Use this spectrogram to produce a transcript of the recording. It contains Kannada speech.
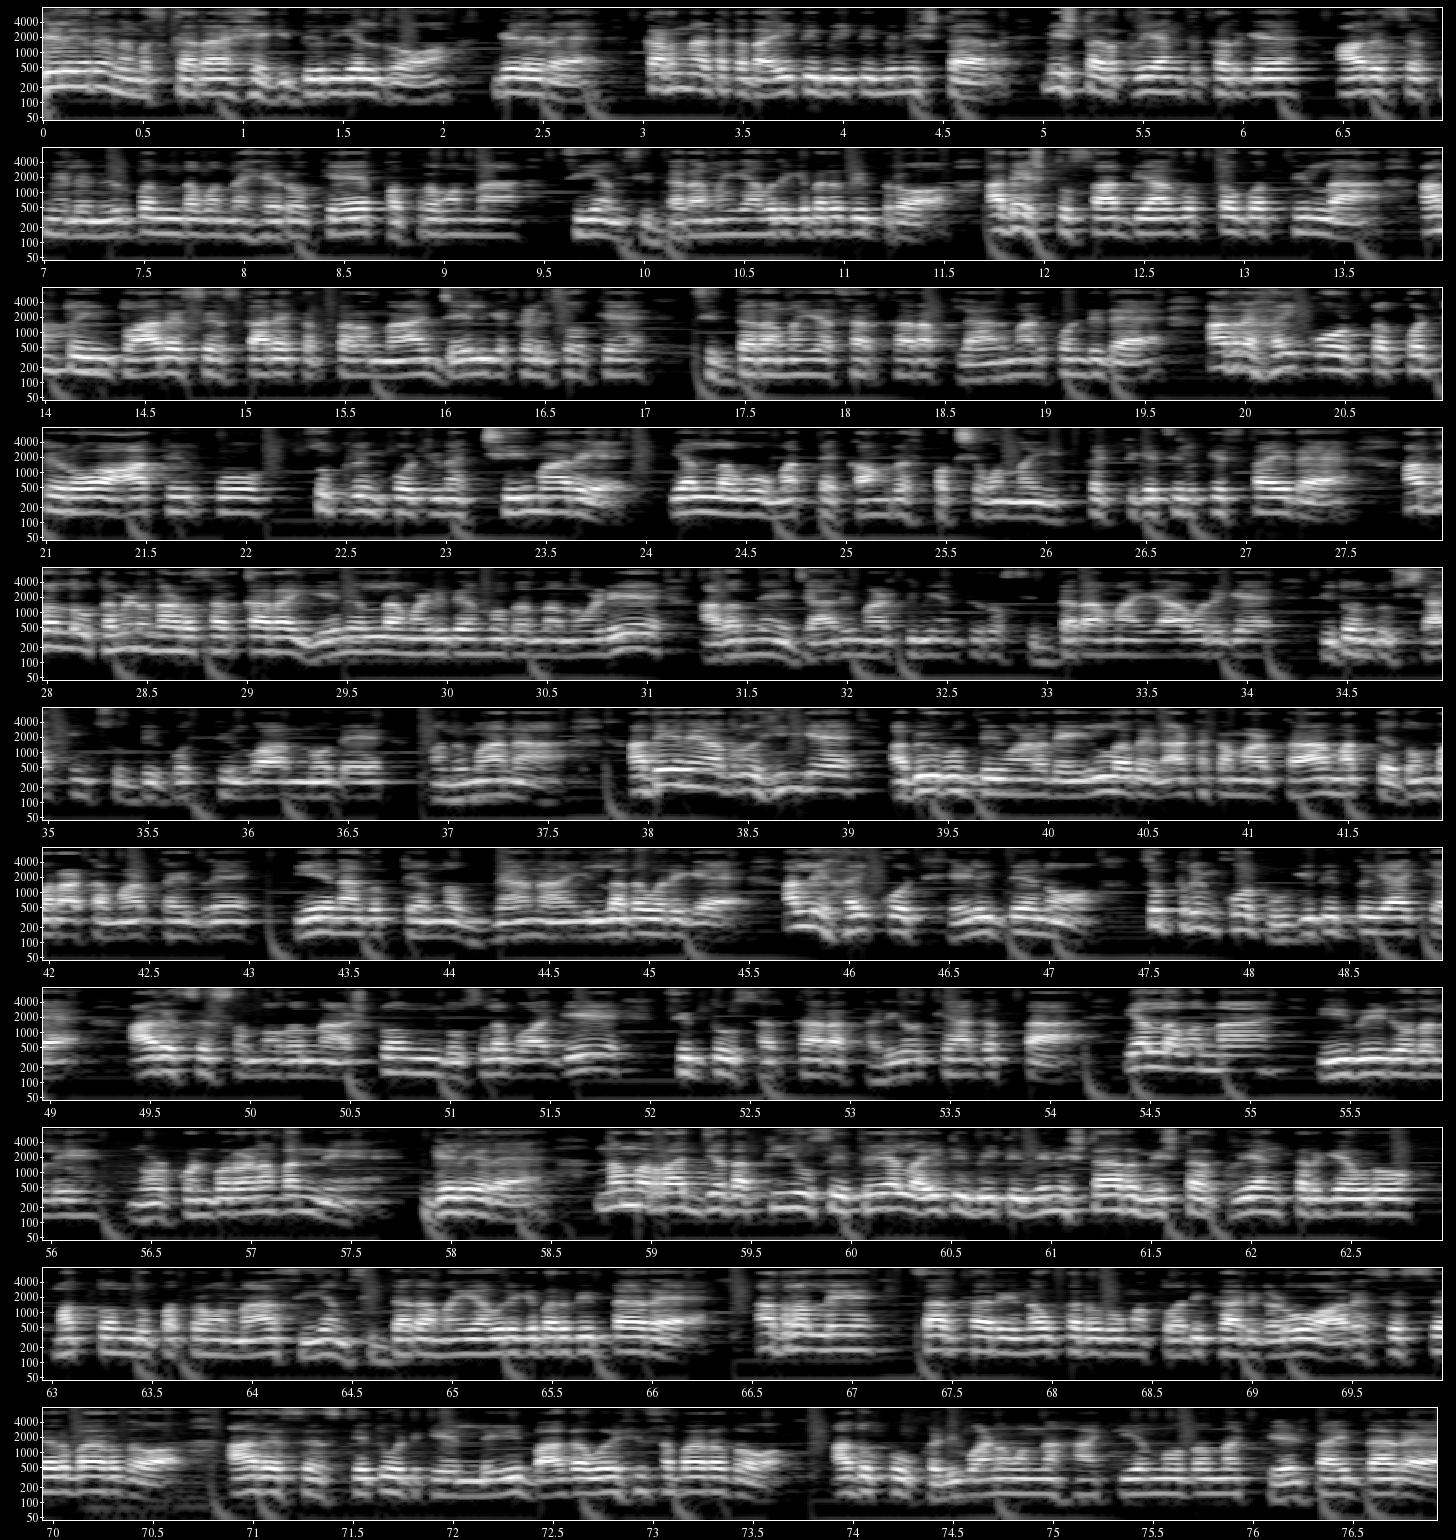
ಗೆಳೆಯರೇ, ನಮಸ್ಕಾರ. ಹೇಗಿದ್ದೀರಿ ಎಲ್ರು? ಗೆಳೆಯರೆ, ಕರ್ನಾಟಕದ I T B T minister, mister Priyanka Kharge, R S S ಮೇಲೆ ನಿರ್ಬಂಧವನ್ನು ಹೇರೋಕೆ ಪತ್ರವನ್ನು ಸಿ ಎಂ ಸಿದ್ದರಾಮಯ್ಯ ಅವರಿಗೆ ಬರೆದಿದ್ದರು ಅದೆಷ್ಟು ಸಾಧ್ಯ ಆಗುತ್ತೋ ಗೊತ್ತಿಲ್ಲ. ಅಂತೂ ಇಂತೂ ಆರ್ ಎಸ್ ಎಸ್ ಕಾರ್ಯಕರ್ತರನ್ನು ಜೈಲಿಗೆ ಕಳಿಸೋಕೆ ಸಿದ್ದರಾಮಯ್ಯ ಸರ್ಕಾರ ಪ್ಲ್ಯಾನ್ ಮಾಡಿಕೊಂಡಿದೆ, ಆದರೆ ಹೈಕೋರ್ಟ್ ಕೊಟ್ಟಿರೋ ಆ ತೀರ್ಪು ಸುಪ್ರೀಂ ಕೋರ್ಟಿನ ಛೀಮಾರಿ. ಎಲ್ಲವೂ ಮತ್ತೆ ಕಾಂಗ್ರೆಸ್ ಪಕ್ಷವನ್ನು ಇಕ್ಕಟ್ಟಿಗೆ ಸಿಲುಕಿಸ್ತಾ ಇದೆ. ಅದರಲ್ಲೂ ತಮಿಳುನಾಡು ಸರ್ಕಾರ ಏನೆಲ್ಲ ಮಾಡಿದೆ ಅನ್ನೋದನ್ನು ನೋಡಿ ಅದನ್ನೇ ಜಾರಿ ಮಾಡ್ತೀವಿ ಅಂತಿರೋ ಸಿದ್ದರಾಮಯ್ಯ ಅವರಿಗೆ ಇದೊಂದು ಶಾಕಿಂಗ್ ಸುದ್ದಿ ಗೊತ್ತಿಲ್ವಾ ಅನ್ನೋದೇ ಅನುಮಾನ. ಅದೇನೇ ಆದರೂ ಹಿಂಗೆ ಅಭಿವೃದ್ಧಿ ಮಾಡದೆ ಇಲ್ಲದೆ ನಾಟಕ ಮಾಡ್ತಾ ಮತ್ತೆ ದೊಂಬರಾಟ ಮಾಡ್ತಾ ಇದ್ರೆ ಏನಾಗುತ್ತೆ ಅನ್ನೋ ಜ್ಞಾನ ಇಲ್ಲದವರಿಗೆ. ಅಲ್ಲಿ ಹೈಕೋರ್ಟ್ ಹೇಳಿದ್ದೇನೋ ಸುಪ್ರೀಂ ಕೋರ್ಟ್ ಉಗಿದಿದ್ದು ಯಾಕೆ ಆರ್ ಎಸ್ ಎಸ್ ಅನ್ನೋದನ್ನು ಅಷ್ಟೊಂದು ಸುಲಭವಾಗಿ ಸಿದ್ದು ಸರ್ಕಾರ ತಡೆಯೋಕೆ ಆಗತ್ತಾ? ಎಲ್ಲವನ್ನ ಈ ವಿಡಿಯೋದಲ್ಲಿ ನೋಡ್ಕೊಂಡು ಬರೋಣ ಬನ್ನಿ. ಗೆಳೆಯರೆ, ನಮ್ಮ ರಾಜ್ಯದ P U C fail I T B T minister mister Priyank Kharge ಅವರು ಮತ್ತೊಂದು ಪತ್ರವನ್ನು ಸಿ ಎಂ ಸಿದ್ದರಾಮಯ್ಯ ಅವರಿಗೆ ಬರೆದಿದ್ದಾರೆ. ಅದರಲ್ಲಿ, ಸರ್ಕಾರಿ ನೌಕರರು ಮತ್ತು ಅಧಿಕಾರಿಗಳು ಆರ್ ಎಸ್ ಎಸ್ ಸೇರಬಾರದು. ಆರ್ ಎಸ್ ಎಸ್ ಚಟುವಟಿಕೆಯಲ್ಲಿ ಭಾಗವಹಿಸಬಾರದು. ಅದಕ್ಕೂ ಕಡಿವಾಣವನ್ನು ಹಾಕಿ ಅನ್ನೋದನ್ನು ಕೇಳ್ತಾ ಇದ್ದಾರೆ.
